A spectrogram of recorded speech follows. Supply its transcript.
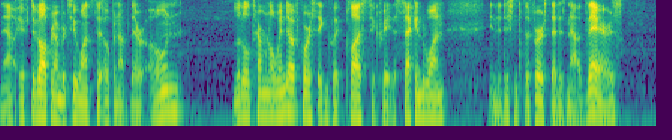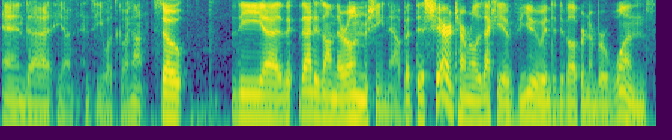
Now, if developer number two wants to open up their own little terminal window, of course, they can click plus to create a second one in addition to the first that is now theirs and, uh, you know, and see what's going on. So the, uh, the, that is on their own machine now, but this shared terminal is actually a view into developer number one's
